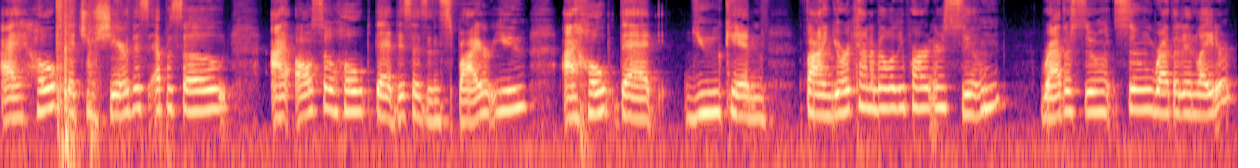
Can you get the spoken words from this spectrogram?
I hope that you share this episode. I also hope that this has inspired you. I hope that you can find your accountability partner soon, rather soon, soon rather than later.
